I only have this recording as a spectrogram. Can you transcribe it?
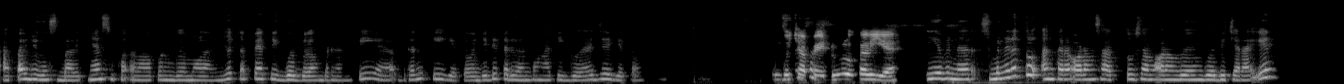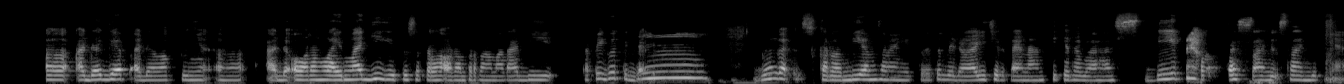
Atau juga sebaliknya sekuat apa pun gue mau lanjut tapi hati gue bilang berhenti ya berhenti gitu. Jadi tergantung hati gue aja gitu. Gue capek dulu kali ya. Iya benar. Sebenarnya tuh antara orang satu sama orang dua yang gue bicarain uh, ada gap ada waktunya uh, ada orang lain lagi gitu setelah orang pertama tadi. Tapi gue tidak hmm. gue nggak suka dalam diam sama yang itu. Itu beda lagi ceritanya nanti kita bahas di podcast selanjut selanjutnya.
